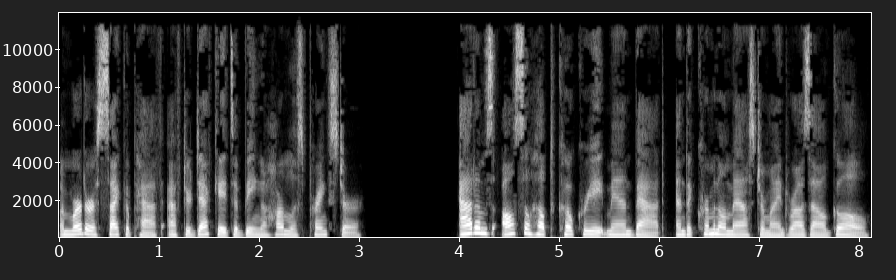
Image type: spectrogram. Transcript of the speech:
a murderous psychopath after decades of being a harmless prankster. Adams also helped co-create Man-Bat and the criminal mastermind Ra's al Ghul,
